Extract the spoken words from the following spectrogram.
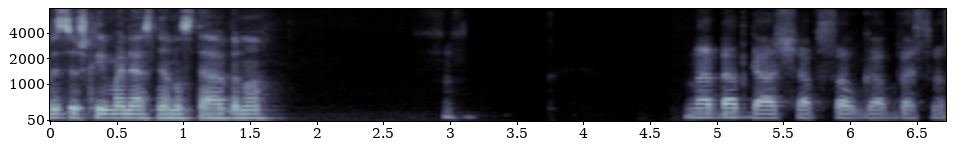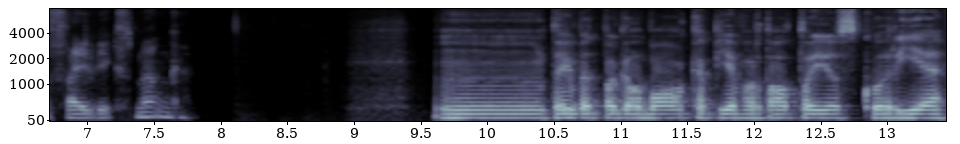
visiškai manęs nenustebino. Na, bet gal ši apsauga bus visai veiksminga. Mm, taip, bet pagalvok apie vartotojus, kurie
